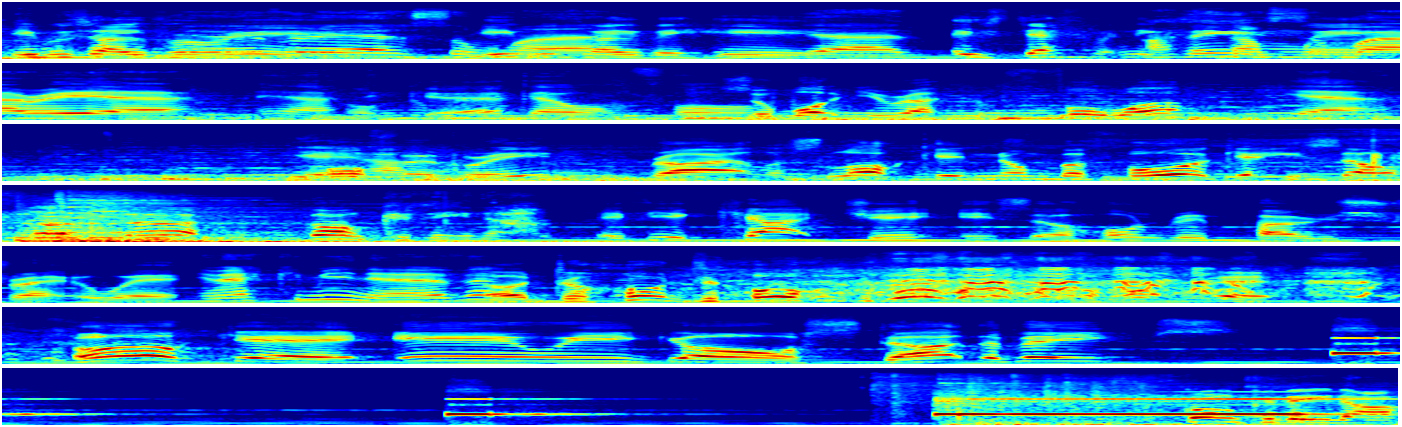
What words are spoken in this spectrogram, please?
He was over Over here. here He was over here. Yeah. It's definitely I think somewhere. somewhere here. Yeah, I think Okay. I'm gonna go on four. So what do you reckon? Four? Yeah. Yeah. Both agreed? Right, let's lock in number four. Get yourself out there. Go on, Kadeena. If you catch it, it's a hundred pounds straight away. You're making me nervous. Oh, don't, don't. okay. okay, here we go. Start the beeps. Go on, Kadeena.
